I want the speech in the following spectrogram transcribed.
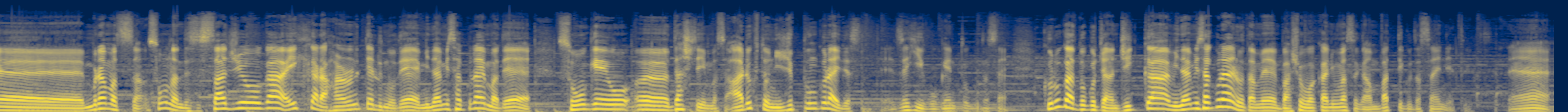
えー村松さん、そうなんです。スタジオが駅から離れてるので、南桜井まで送迎を、えー出しています。歩くと20分くらいですので、ぜひご検討ください。黒川とこちゃん、実家、南桜井のため場所わかります。頑張ってくださいね。ということでね。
